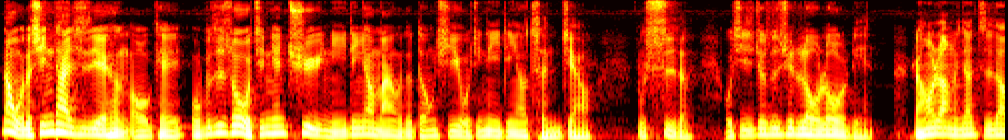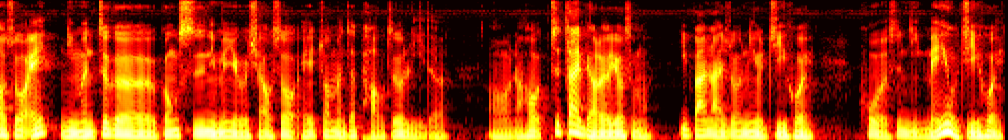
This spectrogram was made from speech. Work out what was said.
那我的心态其实也很 OK，我不是说我今天去你一定要买我的东西，我今天一定要成交，不是的。我其实就是去露露脸，然后让人家知道说，哎，你们这个公司里面有个销售，哎，专门在跑这里的哦。然后这代表了有什么？一般来说，你有机会，或者是你没有机会，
